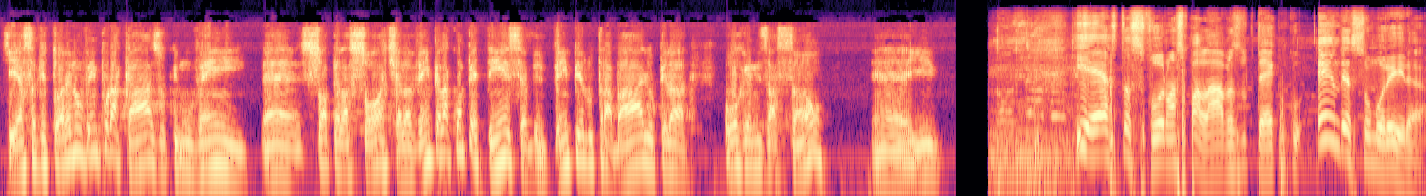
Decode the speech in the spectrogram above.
Que essa vitória não vem por acaso, que não vem é, só pela sorte, ela vem pela competência, vem pelo trabalho, pela organização. E e estas foram as palavras do técnico Anderson Moreira.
